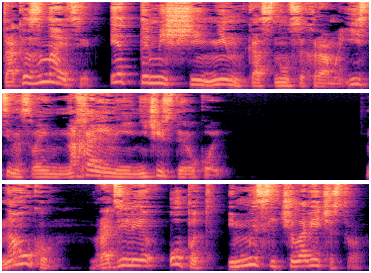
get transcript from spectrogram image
так и знайте, это мещанин коснулся храма истины своей нахальной и нечистой рукой. Науку родили опыт и мысль человечества,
